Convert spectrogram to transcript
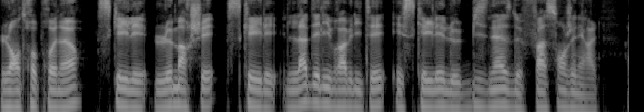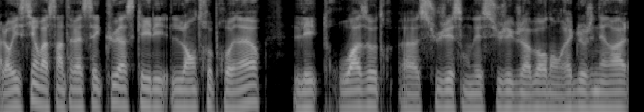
l'entrepreneur, scaler le marché, scaler la délivrabilité et scaler le business de façon générale. Alors ici, on va s'intéresser que à scaler l'entrepreneur. Les trois autres euh, sujets sont des sujets que j'aborde en règle générale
